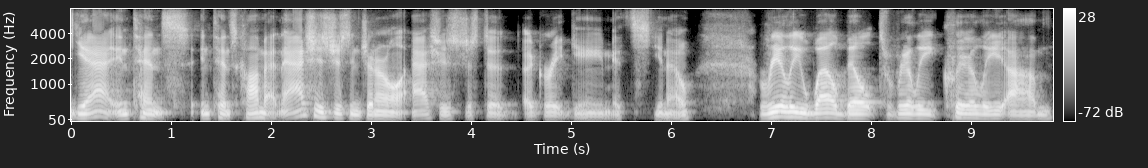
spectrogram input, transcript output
yeah, intense, intense combat. And Ash is just in general, Ash is just a, a great game. It's, you know, really well built, really clearly. Um,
